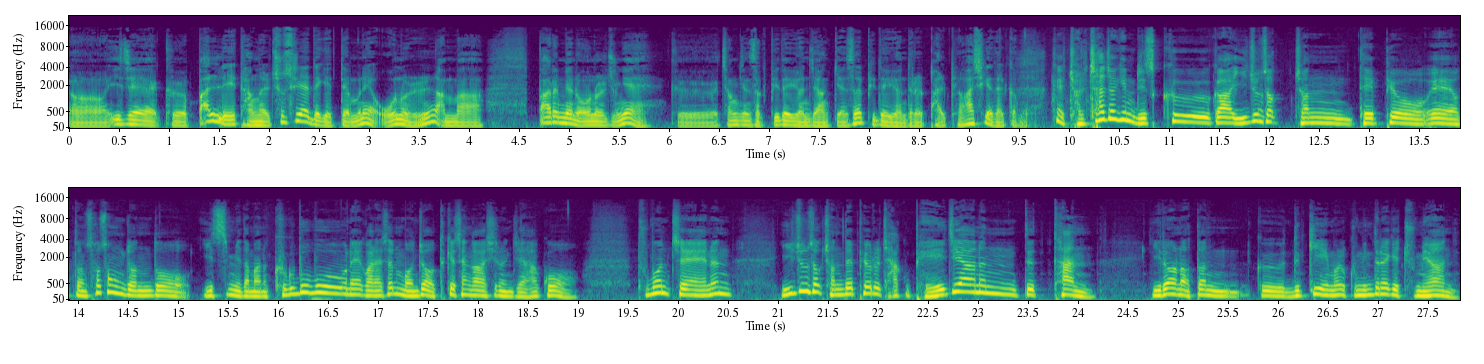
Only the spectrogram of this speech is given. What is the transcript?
어 이제 그 빨리 당을 추스려야 되기 때문에 오늘 아마 빠르면 오늘 중에 그 정진석 비대위원장께서 비대위원들을 발표하시게 될 겁니다. 그 절차적인 리스크가 이준석 전 대표의 어떤 소송전도 있습니다만 그 부분에 관해서는 먼저 어떻게 생각하시는지 하고 두 번째는 이준석 전 대표를 자꾸 배제하는 듯한 이런 어떤 그 느낌을 국민들에게 주면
